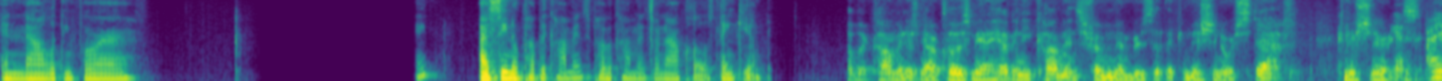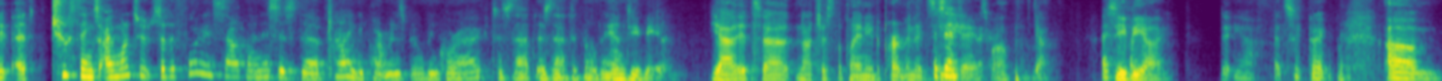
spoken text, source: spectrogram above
And now looking for Okay. I see no public comments. Public comments are now closed. Thank you. Public comment is now closed. May I have any comments from members of the commission or staff? Commissioner? Yes, I, uh, two things. I wanted to, so the 49 South Line, this is the planning department's building, correct? Is that, is that the building? And DBA. Yeah, it's uh, not just the planning department, it's It's CBA in- as well. Yeah. I see if I'm DBI. That- Yeah, that's a great. Um,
